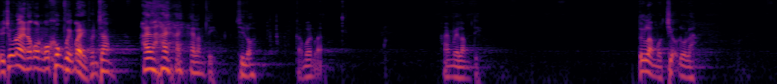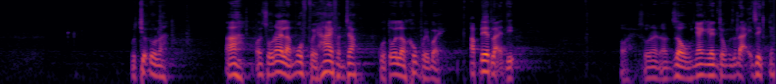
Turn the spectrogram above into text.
Thì chỗ này nó còn có 0,7% hay là 25 tỷ. Xin lỗi. Cảm ơn bạn. 25 tỷ. Tức là 1 triệu đô la. 1 triệu đô la. À, con số này là 1,2%, của tôi là 0,7. Update lại tí. Rồi, số này nó giàu nhanh lên trong đại dịch nhé.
